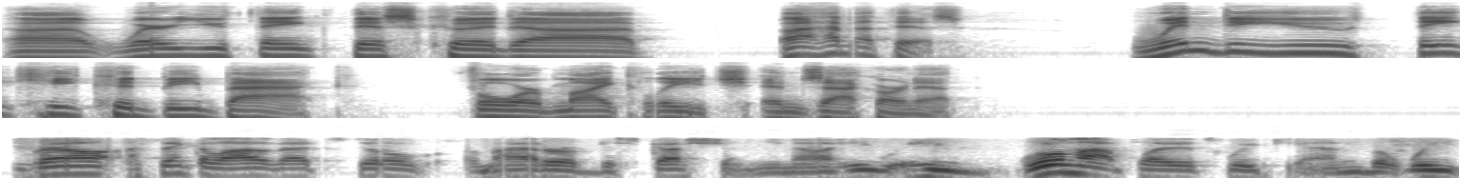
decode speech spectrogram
uh, where you think this could? Uh, uh, how about this? When do you think he could be back for Mike Leach and Zach Arnett? Well, I think a lot of that's still a matter of discussion. You know, he he will not play this weekend, but we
